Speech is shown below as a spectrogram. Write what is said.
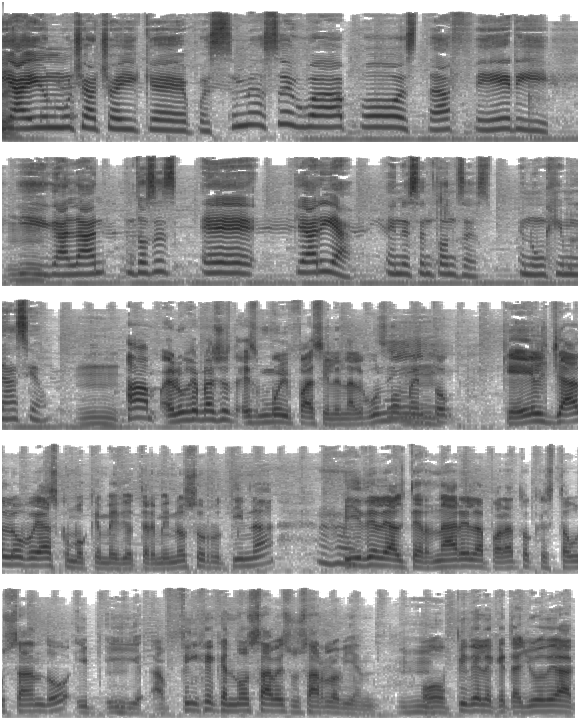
y hay un muchacho ahí que pues se me hace guapo, está fit y, galán. Entonces, eh, ¿qué haría en ese entonces? En un gimnasio. Ah, en un gimnasio es muy fácil. En algún momento que él ya lo veas como que medio terminó su rutina, Ajá. pídele alternar el aparato que está usando y, y, ah, finge que no sabes usarlo bien. O pídele que te ayude a,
